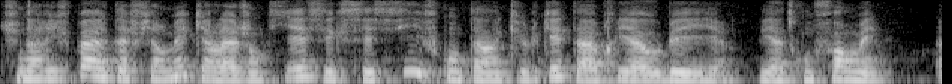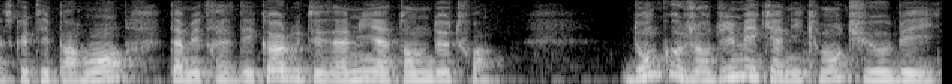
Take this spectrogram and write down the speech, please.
Tu n'arrives pas à t'affirmer car la gentillesse excessive qu'on t'a inculquée t'a appris à obéir et à te conformer à ce que tes parents, ta maîtresse d'école ou tes amis attendent de toi. Donc aujourd'hui, mécaniquement, tu obéis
